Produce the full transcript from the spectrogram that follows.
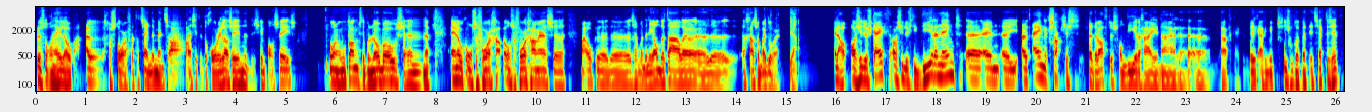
plus nog een hele hoop uitgestorven. Dat zijn de mensen. Ah, daar zitten de gorilla's in, de chimpansees. De orang de bonobo's. En, uh, en ook onze, voorga onze voorgangers. Uh, maar ook de, zeg maar de Neandertaler. De, ga zo maar door. Ja. En nou, als je dus kijkt, als je dus die dieren neemt en uiteindelijk zakjes verderaf, dus van dieren ga je naar, ja, even kijken, weet ik eigenlijk niet meer precies hoe dat met insecten zit.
